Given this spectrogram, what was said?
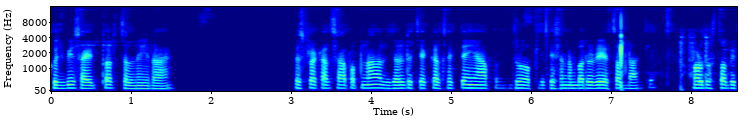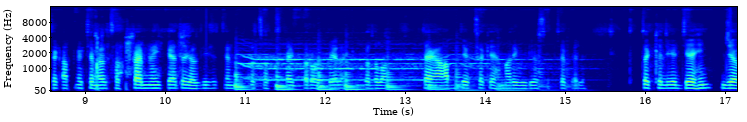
कुछ भी साइट पर चल नहीं रहा है। इस प्रकार से आप अपना रिज़ल्ट चेक कर सकते हैं। यहाँ पर जो अप्लीकेशन नंबर और ये सब डाल के और दोस्तों, अभी तक आपने चैनल सब्सक्राइब नहीं किया तो जल्दी से चैनल को सब्सक्राइब करो और बेल आइकन को दबाओ, ताकि आप देख सकें हमारी वीडियो सबसे पहले। तब तक के लिए जय हिंद, जय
